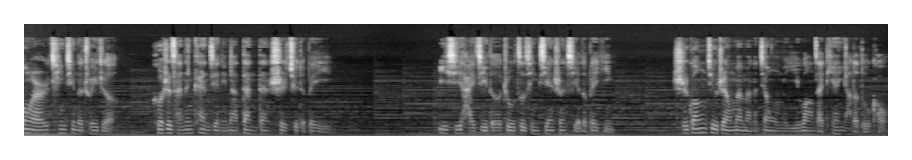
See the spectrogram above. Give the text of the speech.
风儿轻轻地吹着，何时才能看见你那淡淡逝去的背影？依稀还记得朱自清先生写的背影，时光就这样慢慢地将我们遗忘在天涯的渡口。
